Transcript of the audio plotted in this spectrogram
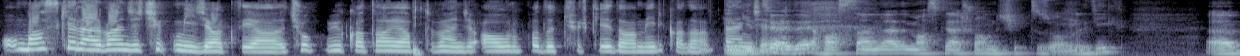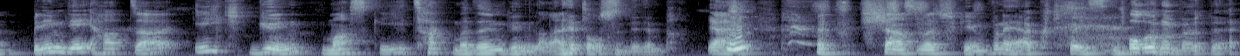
o- maskeler bence çıkmayacaktı ya. Çok büyük hata yaptı bence. Avrupa'da, Türkiye'de, Amerika'da bence. İngiltere'de hastanelerde maskeler şu anda çıktı zorunlu değil. Ee, Benim de hatta ilk gün maskeyi takmadığım gün lanet olsun dedim. Yani şansıma çıkayım. Bu ne ya kutup ayısı olur mu böyle?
